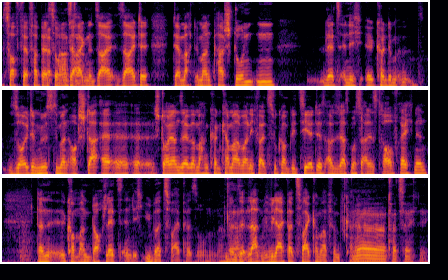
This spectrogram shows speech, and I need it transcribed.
Softwareverbesserung der eigenen Sei- Seite, der macht immer ein paar Stunden. Letztendlich äh, könnte, sollte, müsste man auch Sta äh, äh, Steuern selber machen können, kann man aber nicht, weil es zu kompliziert ist. Also das muss alles draufrechnen. Dann äh, kommt man doch letztendlich über zwei Personen. Ne? Dann Ja. landen wir vielleicht bei 2,5 keine Ahnung. Ja, tatsächlich.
